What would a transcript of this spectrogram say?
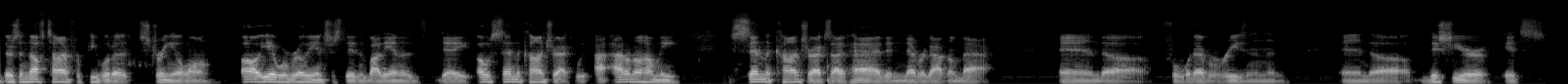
There's enough time for people to string it along oh yeah, we're really interested, and by the end of the day, oh send the contract. We, I, I don't know how many send the contracts I've had and never gotten them back, and uh, for whatever reason, and and uh, this year it's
